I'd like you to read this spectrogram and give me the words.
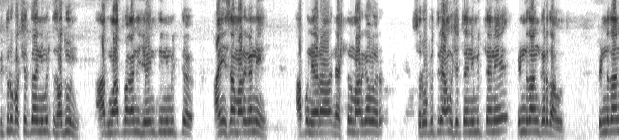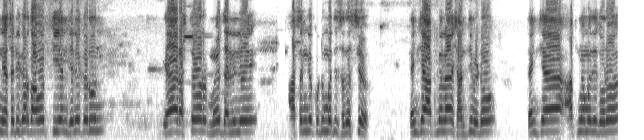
पितृपक्षाचा निमित्त साधून आज महात्मा गांधी जयंतीनिमित्त अहिंसा मार्गाने आपण या रा- नॅशनल मार्गावर सर्वपित्री आमुषाच्या निमित्ताने पिंडदान करत आहोत. पिंडदान यासाठी करत आहोत की जेणेकरून या रस्त्यावर मयत झालेले असंख्य कुटुंबातील सदस्य त्यांच्या आत्म्याला शांती मिळो. त्यांच्या आत्म्यामध्ये थोडं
